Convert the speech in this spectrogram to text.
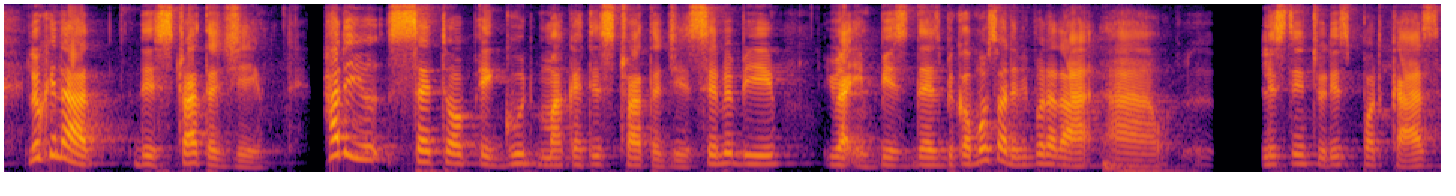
looking at the strategy, how do you set up a good marketing strategy? Say maybe you are in business, because most of the people that are uh, listening to this podcast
